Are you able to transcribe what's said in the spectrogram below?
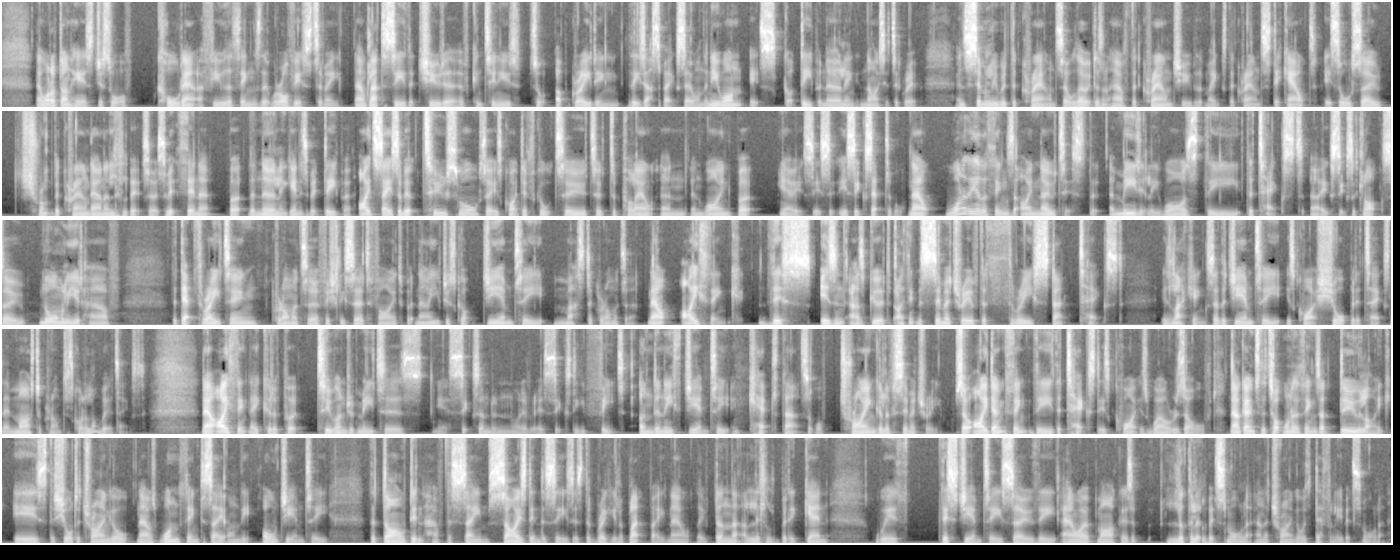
Now, what I've done here is just sort of called out a few of the things that were obvious to me. Now I'm glad to see that Tudor have continued sort of upgrading these aspects. So on the new one, it's got deeper knurling, nicer to grip. And similarly with the crown, so although it doesn't have the crown tube that makes the crown stick out, it's also shrunk the crown down a little bit so it's a bit thinner but the knurling again is a bit deeper. I'd say it's a bit too small, so it's quite difficult to, to, to pull out and, and wind, but you know, it's it's it's acceptable. Now, one of the other things that I noticed that immediately was the the text uh, at six o'clock. So normally you'd have the depth rating, chronometer officially certified, but now you've just got GMT master chronometer. Now, I think this isn't as good. I think the symmetry of the three stacked text is lacking. So the GMT is quite a short bit of text, and then master chronometer is quite a long bit of text. Now, I think they could have put 200 meters, yeah, 600 whatever it is, 60 feet underneath GMT and kept that sort of triangle of symmetry. So I don't think the the text is quite as well resolved. Now going to the top, one of the things I do like is the shorter triangle. Now, it's one thing to say on the old GMT, the dial didn't have the same sized indices as the regular Black Bay. Now they've done that a little bit again with this GMT, so the hour markers look a little bit smaller and the triangle is definitely a bit smaller.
